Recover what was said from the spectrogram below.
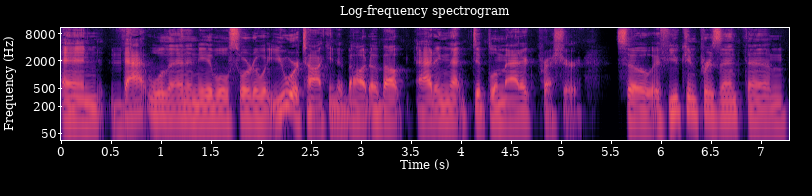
And that will then enable sort of what you were talking about about adding that diplomatic pressure. So if you can present them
